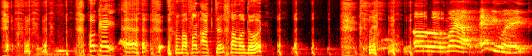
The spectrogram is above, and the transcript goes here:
Oké, eh, waarvan akte? Gaan we door. Oh, maar ja, anyway.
